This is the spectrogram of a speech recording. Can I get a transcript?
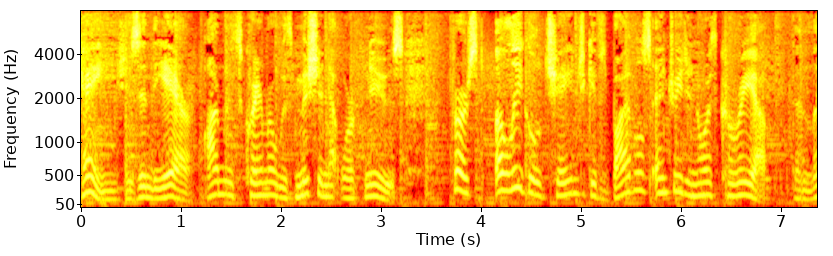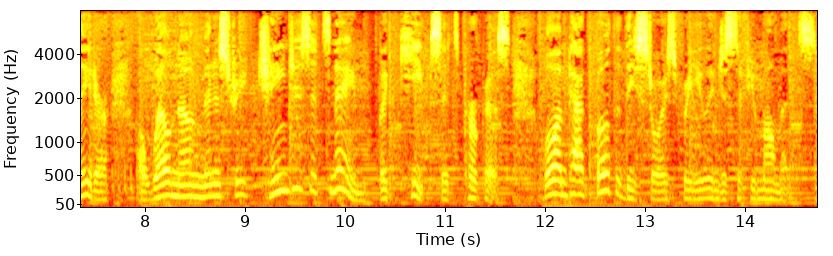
Change is in the air. I'm Ruth Kramer with Mission Network News. First, a legal change gives Bibles entry to North Korea. Then later, a well known ministry changes its name but keeps its purpose. We'll unpack both of these stories for you in just a few moments.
